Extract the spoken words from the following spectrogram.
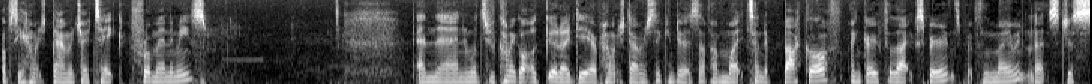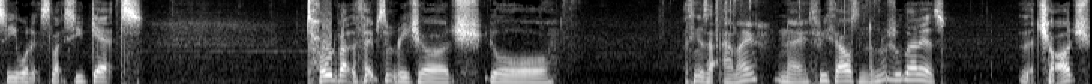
obviously, how much damage I take from enemies. And then once we've kind of got a good idea of how much damage they can do and stuff, I might turn it back off and go for that experience. But for the moment, let's just see what it's like. So you get told about the 30% recharge. Your I think is that ammo? No, 3000. I'm not sure what that is. The charge?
